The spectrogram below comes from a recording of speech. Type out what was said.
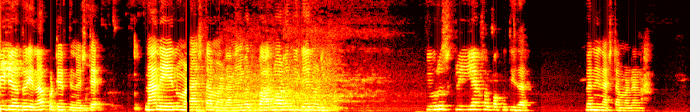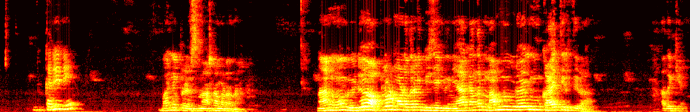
ವೀಡಿಯೋದು ಏನಾದ್ರು ಕೊಟ್ಟಿರ್ತೀನಿ ಅಷ್ಟೇ. ನಾನೇನು ನಾಷ್ಟ ಮಾಡೋಣ. ಇವತ್ತು ಭಾನುವಾರದ್ದು ಇದೆ ನೋಡಿ. ಇವರು ಫ್ರೀಯಾಗಿ ಸ್ವಲ್ಪ ಕೂತಿದ್ದಾರೆ ಬನ್ನಿ ನಾಷ್ಟ ಮಾಡೋಣ. ಕರೀರಿ. ಬನ್ನಿ ಫ್ರೆಂಡ್ಸ್ ನಾಷ್ಟ ಮಾಡೋಣ. ನಾನು ವಿಡಿಯೋ ಅಪ್ಲೋಡ್ ಮಾಡೋದ್ರಲ್ಲಿ ಬಿಜಿ ಆಗಿದ್ದೀನಿ ಯಾಕಂದ್ರೆ ನಮ್ಮ ವಿಡಿಯೋಗೆ ನೀವು ಕಾಯ್ತಿರ್ತೀರ? ಅದಕ್ಕೆ.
